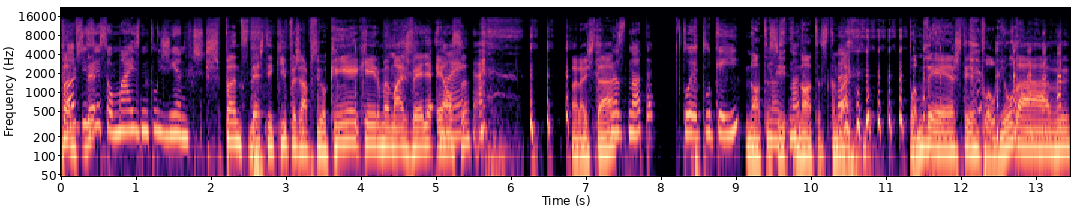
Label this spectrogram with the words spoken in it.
Podes dizer, de- são mais inteligentes. espante-se desta equipa, já percebeu quem é que é a irmã mais velha? não Elsa. é? Ora, aí está. Não se nota? Pelo, pelo QI? Nota-se, se nota? nota-se também. Pela modéstia, pela humildade.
